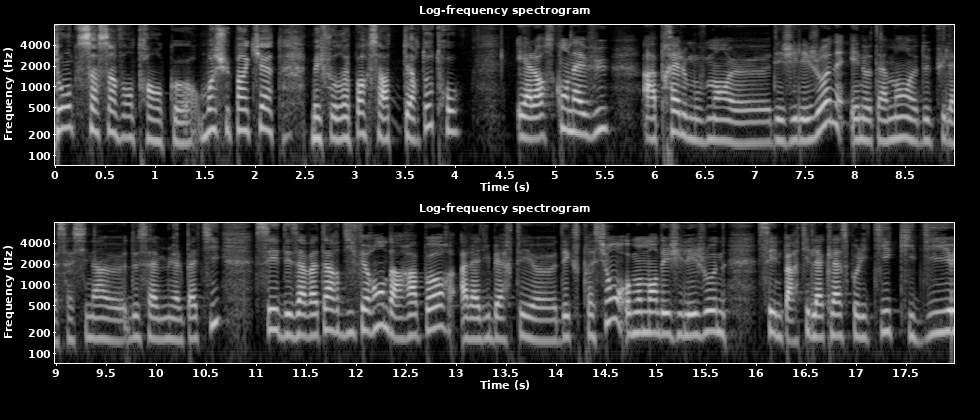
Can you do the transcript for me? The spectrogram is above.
Donc ça s'inventera encore. Moi, je suis pas inquiète, mais il faudrait pas que ça atterre trop. Et alors, ce qu'on a vu après le mouvement euh, des Gilets jaunes, et notamment euh, depuis l'assassinat euh, de Samuel Paty, c'est des avatars différents d'un rapport à la liberté d'expression. Au moment des Gilets jaunes, c'est une partie de la classe politique qui dit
